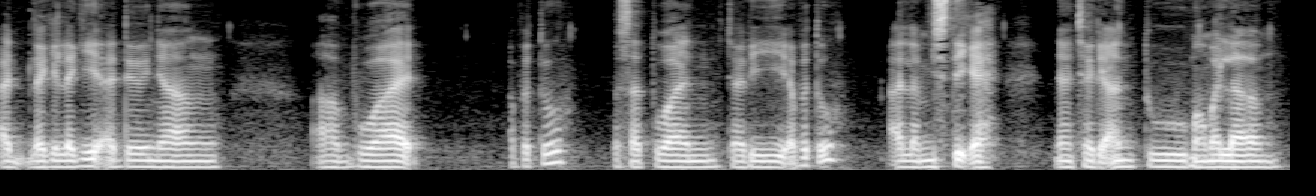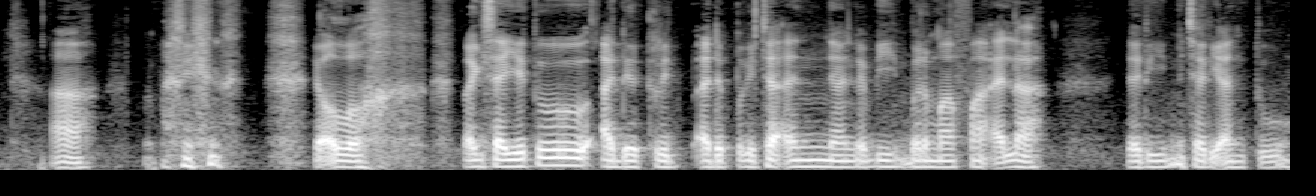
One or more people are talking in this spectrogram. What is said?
lagi-lagi ada yang uh, buat apa tu? Persatuan cari apa tu? Alam mistik eh? Yang cari hantu malam-malam. Ah. Ya Allah. Bagi saya tu ada ada pekerjaan yang lebih bermanfaat lah dari mencari hantu.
